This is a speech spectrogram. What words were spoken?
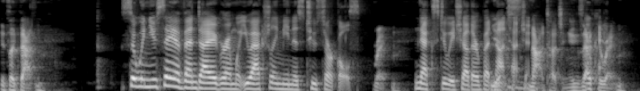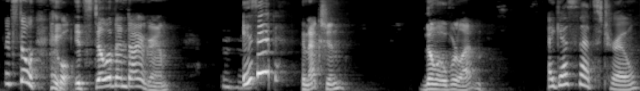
it's like that So when you say a Venn diagram, what you actually mean is two circles right next to each other but not touching. not touching exactly Okay. right it's still hey Cool. it's still a venn diagram Mhm. Is it? connection no overlap I guess that's true.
